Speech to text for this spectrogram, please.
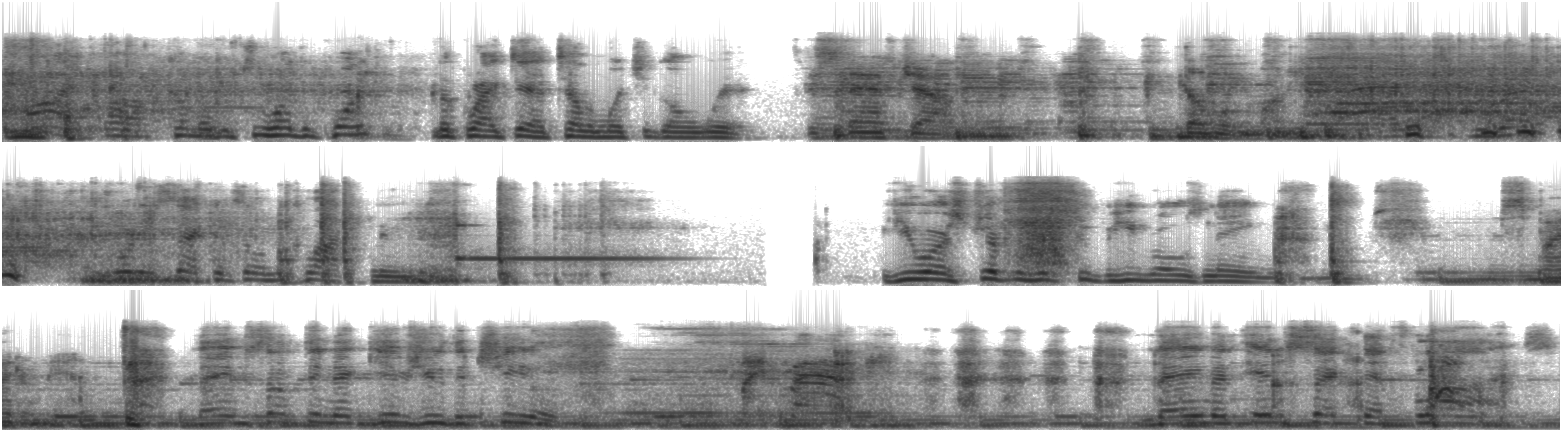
All right, uh, come over 200 points. Look right there. Tell them what you're gonna win. The staff job. Double the money. 20 seconds on the clock, please. If you were a stripper, what superhero's name would you use? Spider Man. Name something that gives you the chills. My back. Name an insect that flies.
